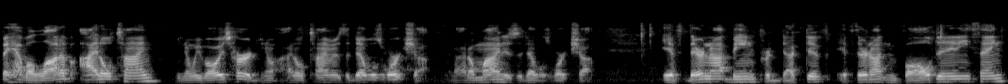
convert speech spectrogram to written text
They have a lot of idle time. You know, we've always heard, you know, idle time is the devil's workshop, and idle mind is the devil's workshop. If they're not being productive, if they're not involved in anything,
